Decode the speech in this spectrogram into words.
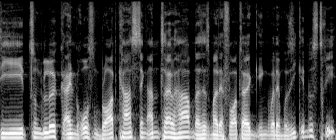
die zum Glück einen großen Broadcasting-Anteil haben. Das ist mal der Vorteil gegenüber der Musikindustrie.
